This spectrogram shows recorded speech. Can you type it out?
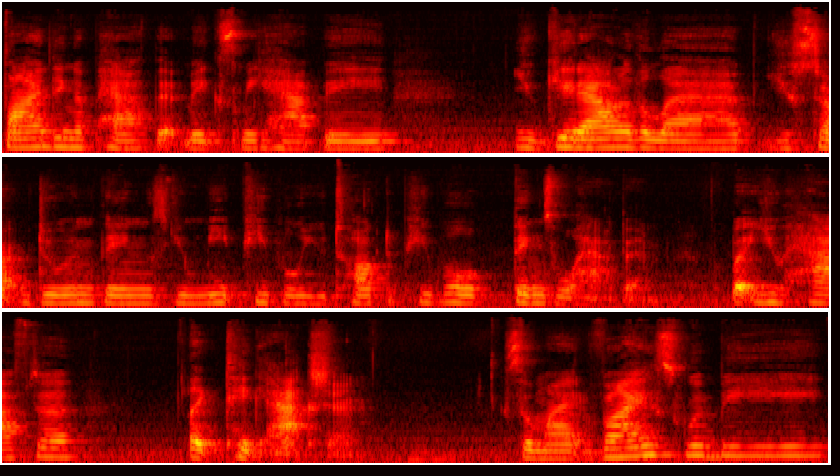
finding a path that makes me happy. You get out of the lab, you start doing things, you meet people, you talk to people, things will happen. But you have to like take action so, my advice would be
